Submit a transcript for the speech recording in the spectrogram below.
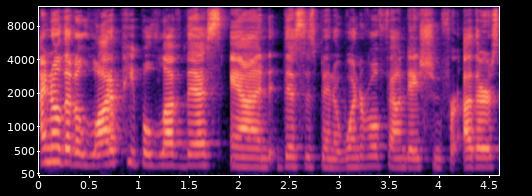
I know that a lot of people love this and this has been a wonderful foundation for others,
